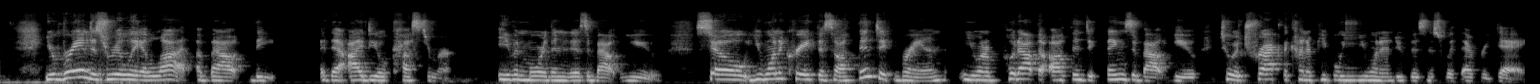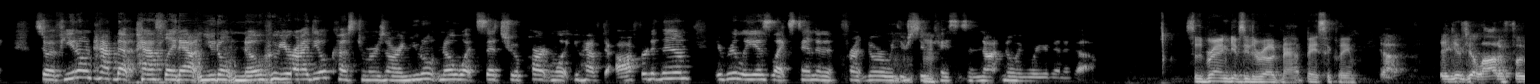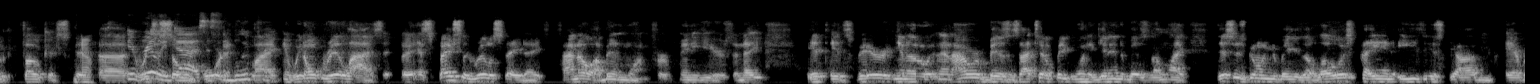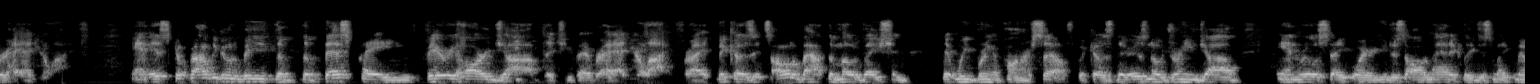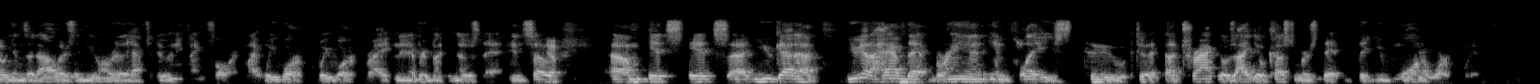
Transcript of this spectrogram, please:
Your brand is really a lot about the the ideal customer even more than it is about you. So you want to create this authentic brand. You want to put out the authentic things about you to attract the kind of people you want to do business with every day. So if you don't have that path laid out and you don't know who your ideal customers are and you don't know what sets you apart and what you have to offer to them, it really is like standing at the front door with your mm-hmm. suitcases and not knowing where you're going to go. So the brand gives you the roadmap basically. Yeah it gives you a lot of fo- focus. Yeah. Uh, it really so does. Important. Like, and we don't realize it, especially real estate agents. I know I've been one for many years, and they, it, it's very, you know, in our business, I tell people when they get into business, I'm like, this is going to be the lowest paying, easiest job you've ever had in your life. And it's probably going to be the, the best paying, very hard job that you've ever had in your life, right? Because it's all about the motivation that we bring upon ourselves because there is no dream job in real estate where you just automatically just make millions of dollars and you don't really have to do anything for it. Like we work, we work, right? And everybody knows that. And so yep. um, it's it's uh, you gotta you gotta have that brand in place to to attract those ideal customers that that you want to work.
